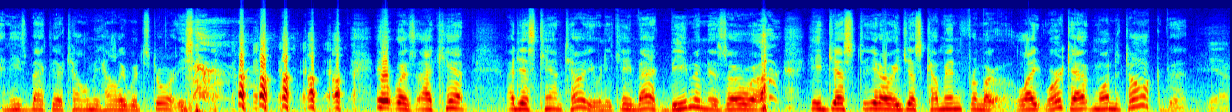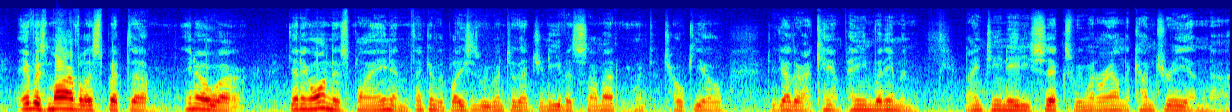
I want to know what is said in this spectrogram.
And he's back there telling me Hollywood stories. it was, I can't, I just can't tell you. When he came back, beaming as though uh, he just, you know, he just come in from a light workout and wanted to talk a bit. Yeah. It was marvelous, but, uh, you know, uh, getting on this plane and thinking of the places we went to that Geneva summit, we went to Tokyo together. I campaigned with him in 1986, we went around the country and uh,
